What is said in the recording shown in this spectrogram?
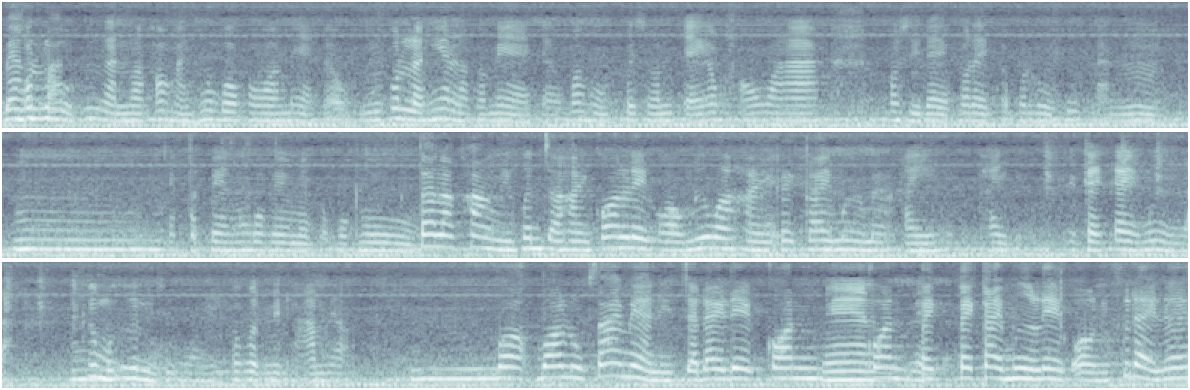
แบ่งบ่ปันรู้คือกันว่าเขาใหายเพิ่งบ่เพราะว่าแม่ก็เอามีคนละเฮียนแล้วก็แม่ก็บ่ฮู้ไปสนใจกับเขาว่าเขาสิได้บ่ได้ก็บ่รู้คือกันอืมจักตะแปลงของบ่แปลงแม่ก็บ่ฮู้แต่ละครั้งนี่เพิ่นจะให้ก้อนเลขออกหรือว่าให้ใกล้ๆมือแม่ให้ให้ใกล้ๆมือล่ะ คือมืออื่นนี่สิว่าเขาก็จะไปถามแล้ว อืมบ่บ่ลูกชายแม่นี่จะได้เลขก้อนแม่น ก้อนไปใกล้ๆมือเลขออกนี่คือได้เลย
